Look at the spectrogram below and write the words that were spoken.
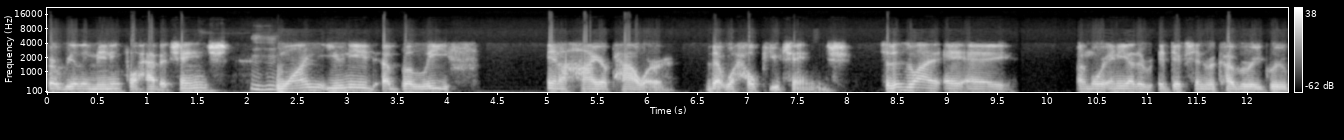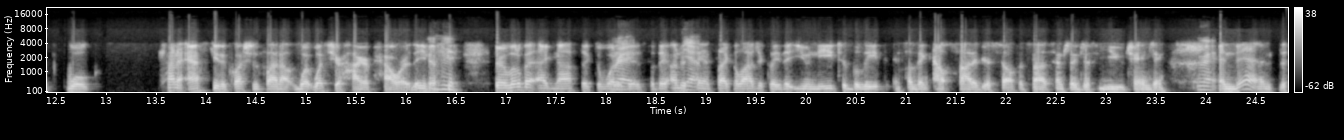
for really meaningful habit change. Mm-hmm. One, you need a belief in a higher power that will help you change. So this is why AA um, or any other addiction recovery group will kind of ask you the question flat out what, what's your higher power you know mm-hmm. they're a little bit agnostic to what right. it is but they understand yeah. psychologically that you need to believe in something outside of yourself it's not essentially just you changing right. and then the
